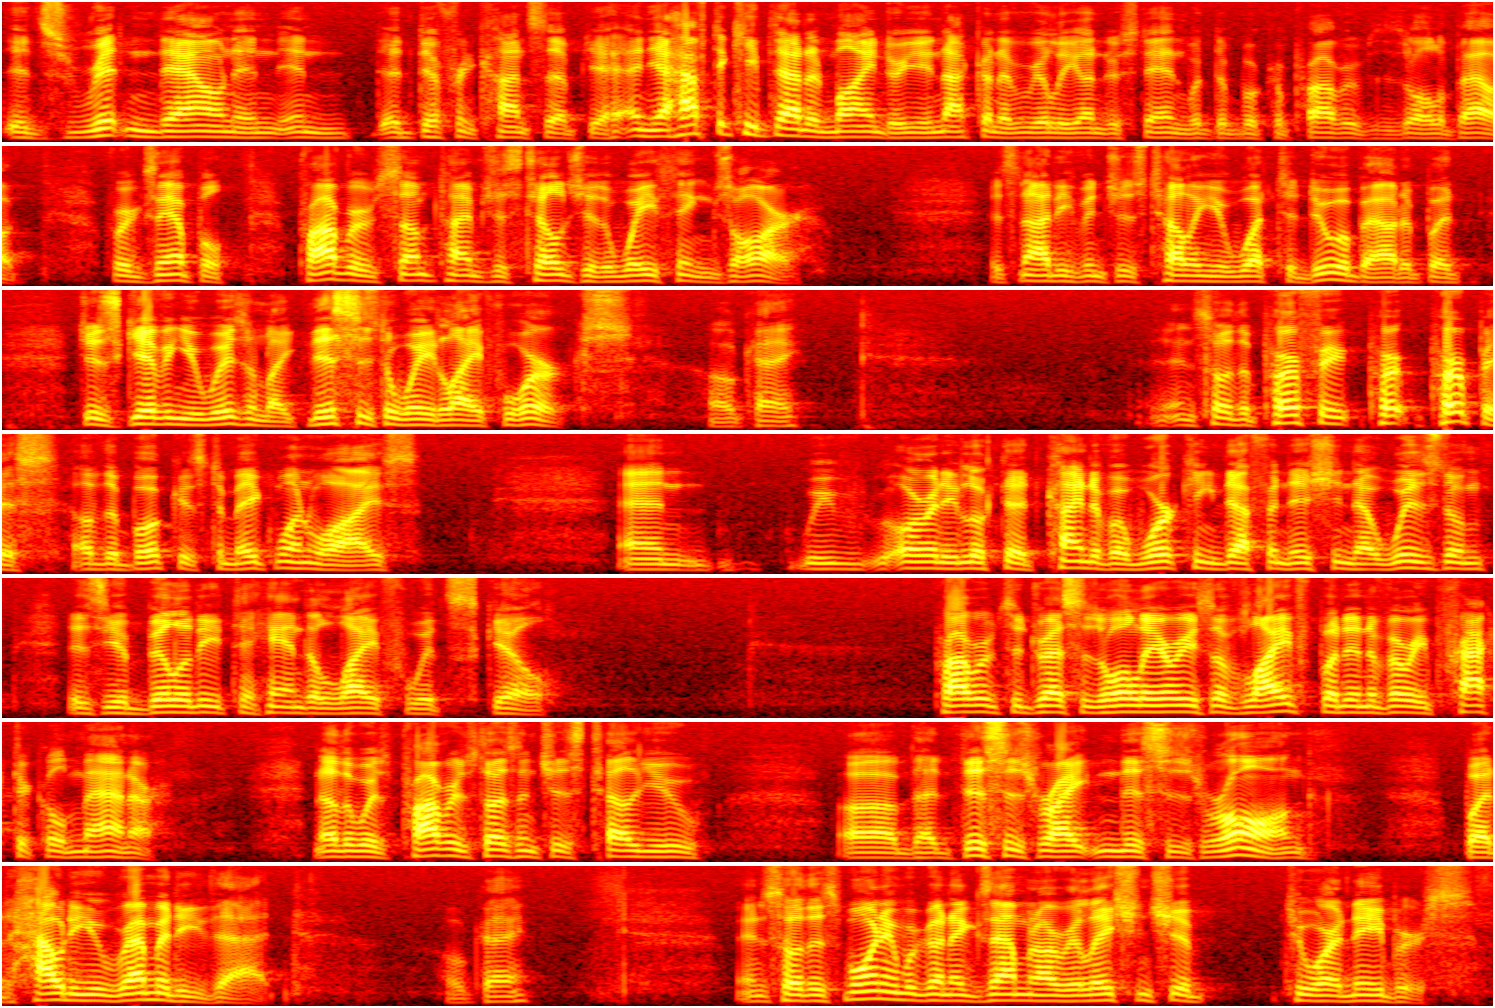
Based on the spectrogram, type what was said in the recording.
it's written down in, in a different concept. And you have to keep that in mind, or you're not going to really understand what the book of Proverbs is all about. For example, Proverbs sometimes just tells you the way things are. It's not even just telling you what to do about it, but just giving you wisdom like this is the way life works. Okay? And so the perfect pur- purpose of the book is to make one wise and we've already looked at kind of a working definition that wisdom is the ability to handle life with skill. Proverbs addresses all areas of life, but in a very practical manner. In other words, Proverbs doesn't just tell you uh, that this is right and this is wrong, but how do you remedy that? Okay? And so this morning we're going to examine our relationship to our neighbors.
